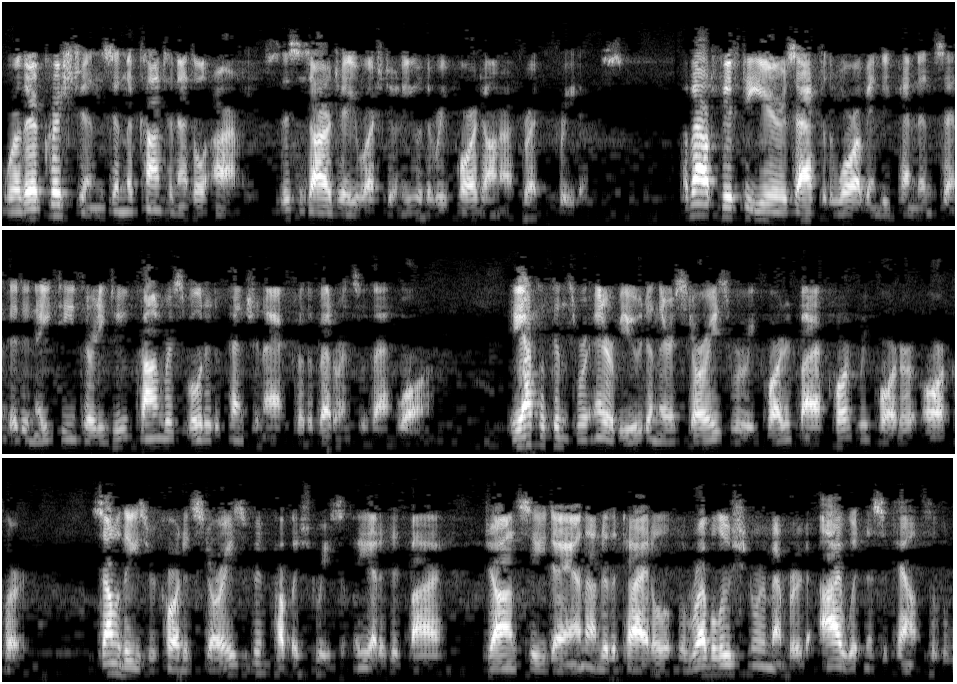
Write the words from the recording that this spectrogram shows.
Were there Christians in the Continental armies? This is R.J. Rushdoony with a report on our threatened freedoms. About 50 years after the War of Independence ended in 1832, Congress voted a pension act for the veterans of that war. The applicants were interviewed and their stories were recorded by a court reporter or clerk. Some of these recorded stories have been published recently, edited by John C. Dann under the title The Revolution Remembered Eyewitness Accounts of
